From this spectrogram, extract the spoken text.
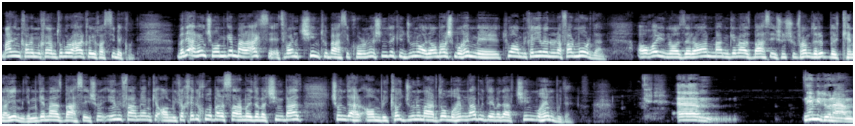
من این کارو می‌کنم تو برو هر کاری خواستی بکن. ولی الان شما میگن برعکس اتفاقا چین تو بحث کرونا نشون که جون آدم براش مهمه. تو آمریکا یه میلیون نفر مردن. آقای ناظران من میگم از بحث ایشون شوفم داره به کنایه میگه. میگه من از بحث ایشون این می‌فهمم که آمریکا خیلی خوبه برای سرمایه و چین. بعد چون در آمریکا جون مردم مهم نبوده و در چین مهم بوده. نمی‌دونم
